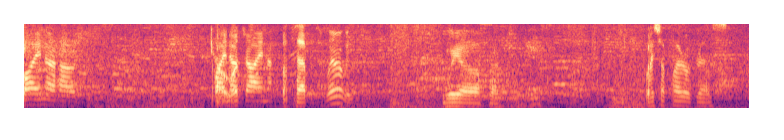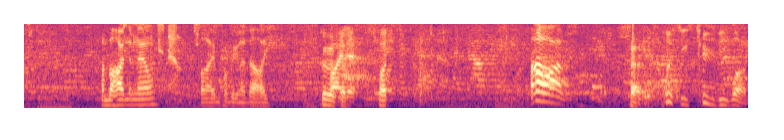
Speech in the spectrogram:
Fire in our house. Fire in our China. What's happened? Where are we? We are fucked. What is our pyro grass? I'm behind them now. Get. Oh, I'm probably gonna die. Good, good, Fire good. there. Spot. Oh, So, pussy's 2v1.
